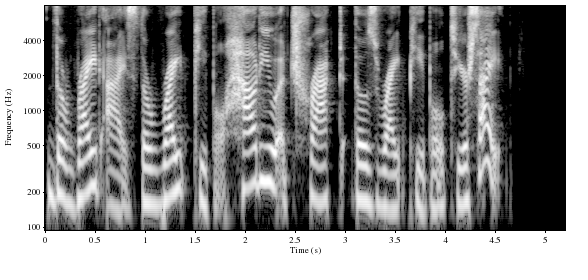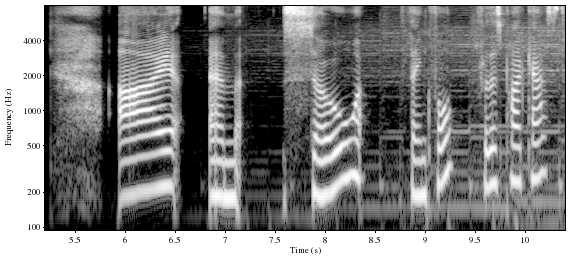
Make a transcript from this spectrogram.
the right eyes, the right people. How do you attract those right people to your site? I am so thankful for this podcast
